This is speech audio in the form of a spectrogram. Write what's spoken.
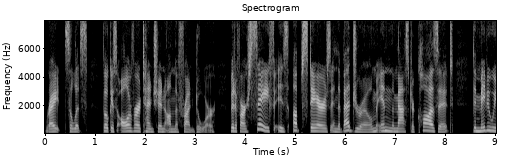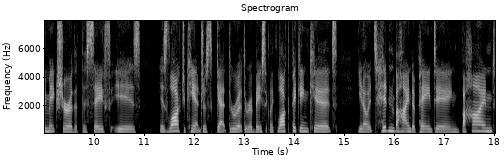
right? So let's focus all of our attention on the front door. But if our safe is upstairs in the bedroom, in the master closet, then maybe we make sure that the safe is is locked. You can't just get through it through a basic like lock picking kit you know, it's hidden behind a painting, behind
